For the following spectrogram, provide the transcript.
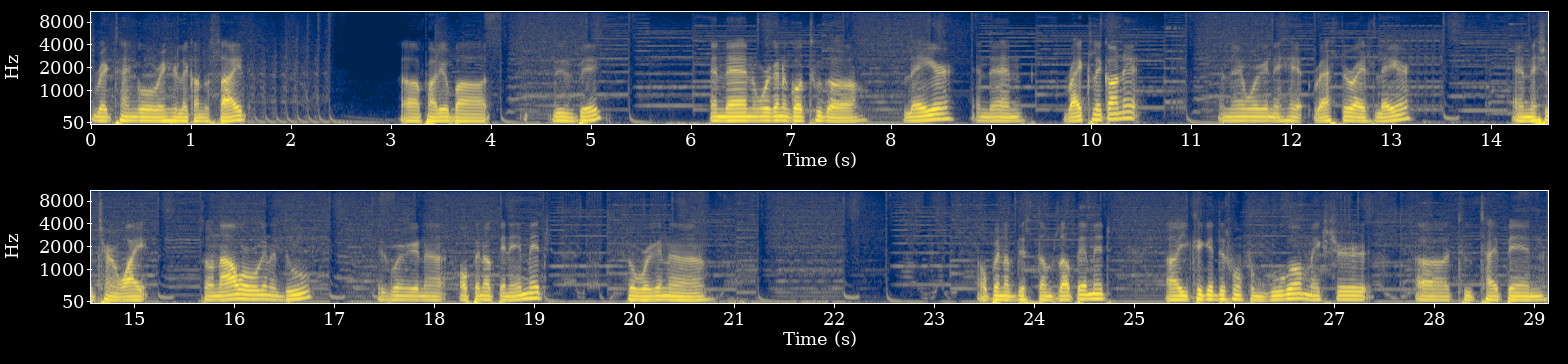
rectangle right here like on the side. Uh, probably about this big. And then we're gonna go to the layer and then right click on it. And then we're gonna hit rasterize layer. And it should turn white. So now what we're gonna do is we're gonna open up an image. So we're gonna open up this thumbs up image. Uh, you could get this one from Google. Make sure uh, to type in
